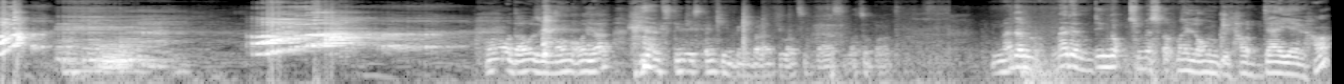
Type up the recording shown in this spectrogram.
Oh, that was your mom. Oh, yeah. stinky, stinky, big bad. Lots of gas, lots of bad. Madam, madam, do not mess up my laundry. How dare you, huh?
